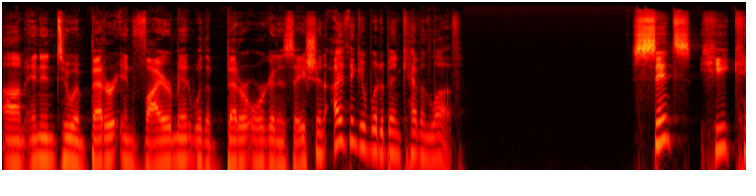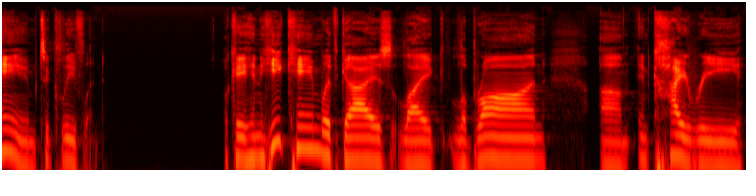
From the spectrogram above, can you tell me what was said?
um, and into a better environment with a better organization, I think it would have been Kevin Love. Since he came to Cleveland, okay, and he came with guys like LeBron um, and Kyrie.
